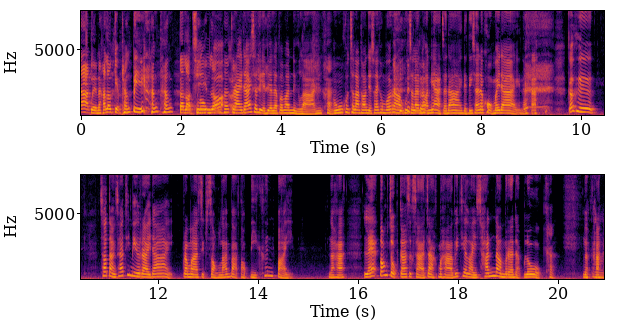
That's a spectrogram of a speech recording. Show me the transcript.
ยากเลยนะคะ เราเก็บทั้งปีทั้งทั้งตลอดชีวิตตกลงเราก็รายได้เฉลี่ยเดือนละประมาณ 1 ล้านค่ะโอ้คุณชลันทรอย่าใช้คำว่าเราคุณชลันทรเนี่ยอาจจะได้แต่ดิฉันน่ะคงไม่ได้นะคะก็คือชาวต่างชาติที่มีรายได้ประมาณ 12 ล้านบาทต่อปีขึ้นไปนะคะและต้องจบการศึกษาจากมหาวิทยาลัยชั้นนำระดับโลกค่ะนะคะอื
